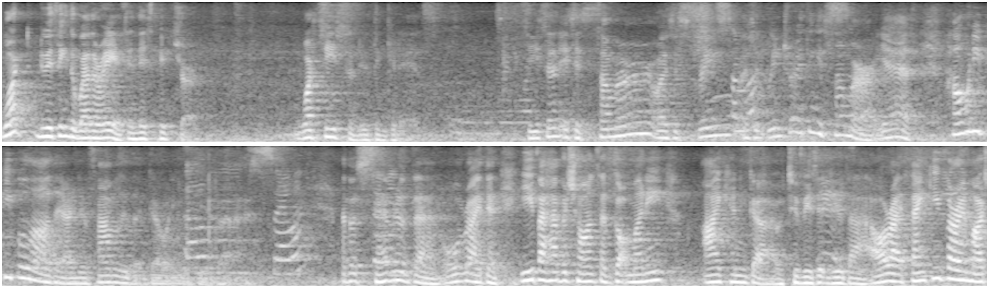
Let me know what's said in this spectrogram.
What do you think the weather is in this picture? What season do you think it is? Season? Is it summer or is it spring? Or is it winter? I think it's summer. Yes. How many people are there in your family that are going with Um, you there? seven? About seven of them. All right then. If I have a chance, I've got money, I can go to visit you there. All right. Thank you very much.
